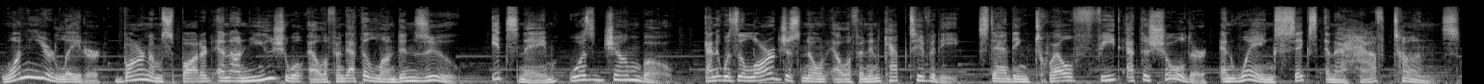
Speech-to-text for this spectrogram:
One year later, Barnum spotted an unusual elephant at the London Zoo. Its name was Jumbo, and it was the largest known elephant in captivity, standing 12 feet at the shoulder and weighing six and a half tons.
